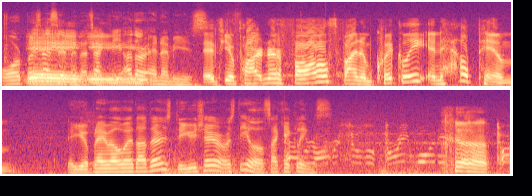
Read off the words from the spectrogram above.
Or possess him and attack the other enemies. If your partner falls, find him quickly and help him. Do you play well with others? Do you share or steal psychic links?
